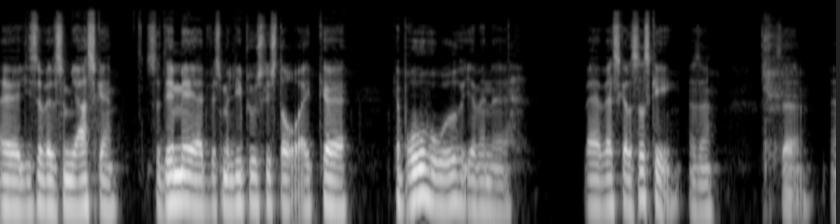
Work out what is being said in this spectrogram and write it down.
øh, lige så vel som jeg skal. Så det med, at hvis man lige pludselig står og ikke kan, kan bruge hovedet, jamen, øh, hvad, hvad skal der så ske? Altså, så, ja.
